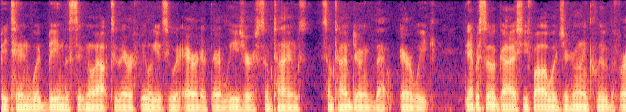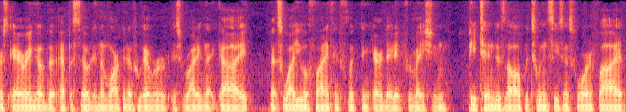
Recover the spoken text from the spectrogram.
PTEN would beam the signal out to their affiliates who would air it at their leisure, sometimes sometime during that air week. The episode guides you follow would generally include the first airing of the episode in the market of whoever is writing that guide. That's why you will find conflicting air date information. PTEN dissolved between seasons 4 and 5.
